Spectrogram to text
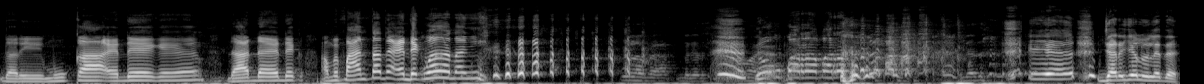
dari muka edek ya kan dada edek sampai pantat ya edek banget anjing Duh, parah parah Iya, jarinya lu lihat deh.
